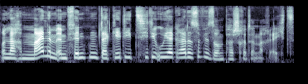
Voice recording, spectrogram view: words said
Und nach meinem Empfinden, da geht die CDU ja gerade sowieso ein paar Schritte nach rechts.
